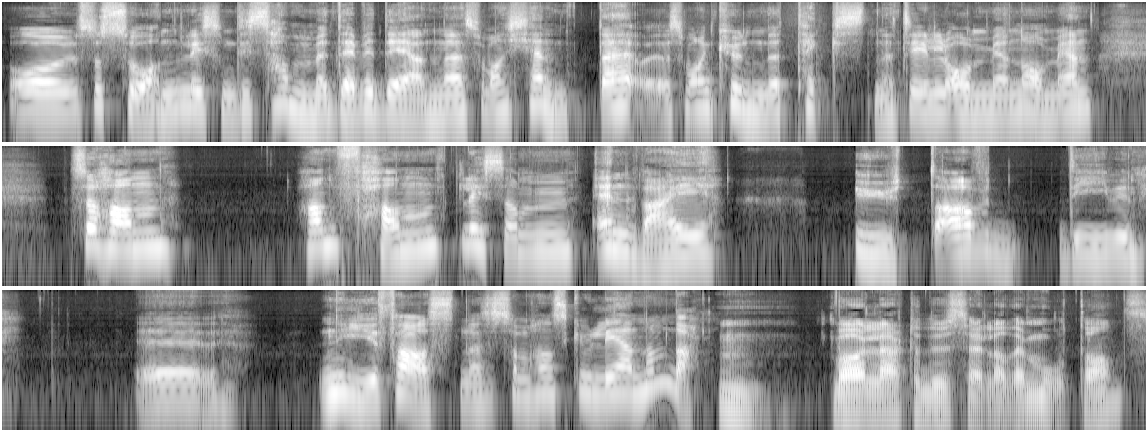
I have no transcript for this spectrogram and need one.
og så så han liksom de samme DVD-ene som han kjente, som han kunne tekstene til om igjen og om igjen. Så han, han fant liksom en vei ut av de eh, nye fasene som han skulle gjennom, da. Hva lærte du selv av det motet hans?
